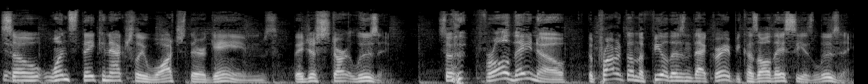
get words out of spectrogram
So once they can actually watch their games, they just start losing. So for all they know, the product on the field isn't that great because all they see is losing.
